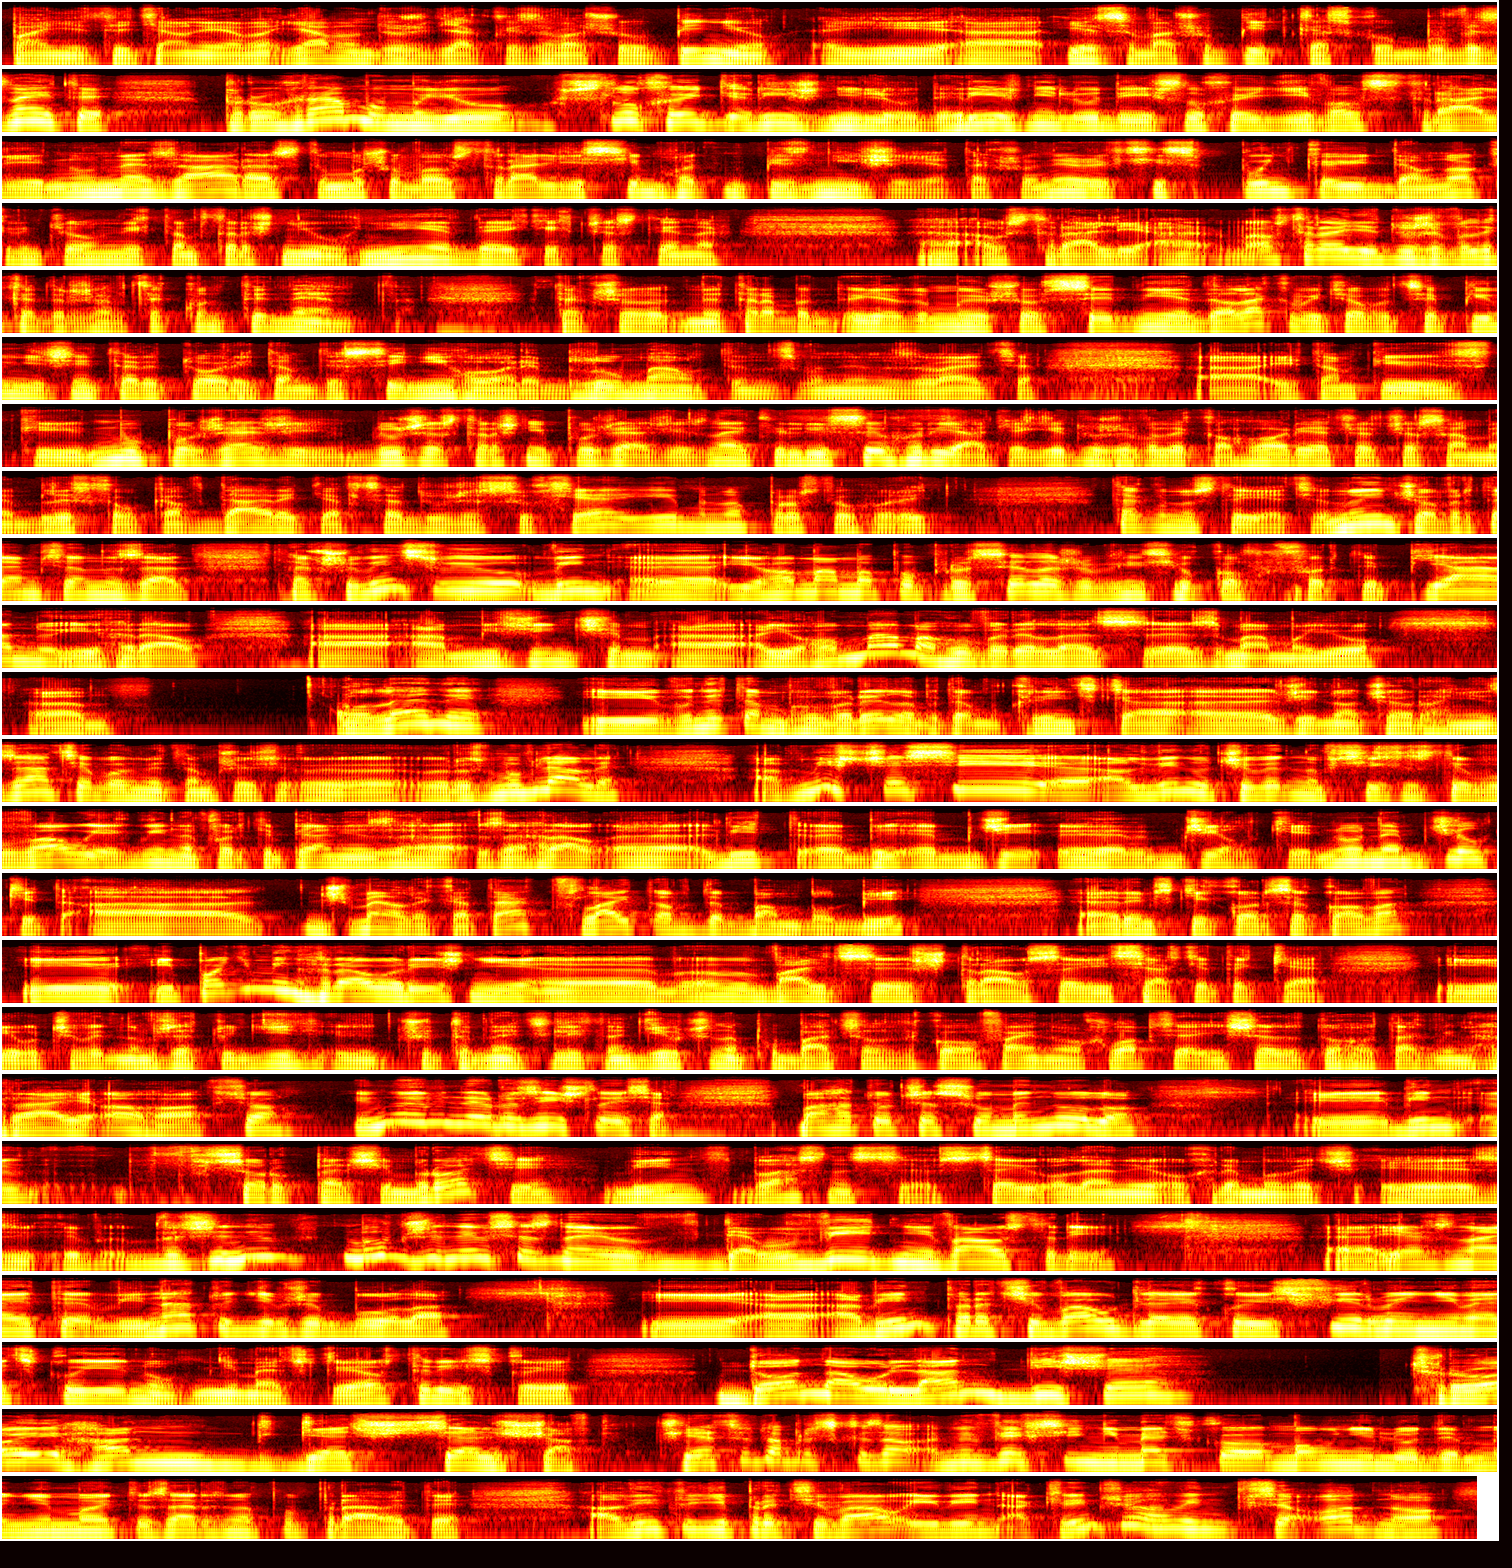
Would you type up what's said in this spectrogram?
Пані Тетяно, я, я вам дуже дякую за вашу опінію і, е, і за вашу підказку. Бо ви знаєте, програму мою слухають різні люди. Різні люди і слухають її в Австралії. Ну не зараз, тому що в Австралії сім годин пізніше є. Так що вони вже всі спунькають давно. Крім цього, в них там страшні угні в деяких частинах е, Австралії. А в Австралії дуже велика держава, це континент. Так що не треба. Я думаю, що Сиднey є далеко від цього, бо це північні території, там, де сині гори, Blue Mountains вони називаються. І там ті, ті ну, пожежі, дуже страшні пожежі. Знаєте, ліси горять, як є дуже велика горяча, часами блискавка вдарить, а все дуже сухе, і воно просто горить. Так воно стається. Ну нічого, вертаємося назад. Так що він свою, він, е, його мама попросила, щоб він сів коло фортепіано і грав. А, а між іншим, а, його мама говорила з, з мамою. Е, Олени, і вони там говорили, бо там українська е, жіноча організація, бо вони там щось е, розмовляли. А в міжчасі, е, але він, очевидно, всіх здивував, як він на фортепіані заграв е, лід е, е, бджі, е, бджілки. Ну, не бджілки, а джмелика, так? Flight of the Bumblebee, е, римський Корсакова. І, і потім він грав різні е, вальси, штрауса і всяке таке. І, очевидно, вже тоді 14-літна дівчина побачила такого файного хлопця, і ще до того так він грає. Ого, все. І вони розійшлися. Багато часу минуло. І він е, в 41-му році він, власне, з, цією Оленою Охримович е, ну, вженився з нею де у Відні, в Австрії. Е, Як знаєте, війна тоді вже була. І, а він працював для якоїсь фірми німецької, ну, німецької, австрійської, Donaulandische Treuhandgesellschaft. Чи я це добре сказав? Ну, ви всі німецькомовні люди, мені можете зараз поправити. Але він тоді працював, і він, а крім цього, він все одно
